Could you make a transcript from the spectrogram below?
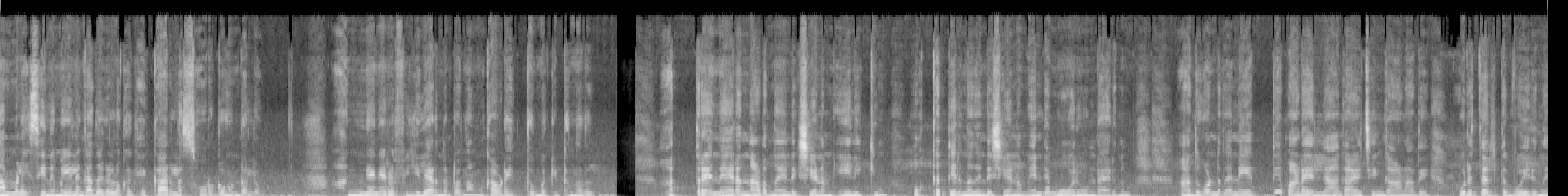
നമ്മൾ ഈ സിനിമയിലും കഥകളിലൊക്കെ കേൾക്കാറുള്ള സ്വർഗമുണ്ടല്ലോ അങ്ങനെ ഒരു ഫീലായിരുന്നു കേട്ടോ നമുക്ക് അവിടെ എത്തുമ്പോൾ കിട്ടുന്നത്. അത്രയും നേരം നടന്നതിന്റെ ക്ഷീണം എനിക്കും ഒക്കത്തിരുന്നതിന്റെ ക്ഷീണം എന്റെ മോനും ഉണ്ടായിരുന്നു. അതുകൊണ്ട് തന്നെ എത്തിയ പാടെ എല്ലാ കാഴ്ചയും കാണാതെ ഒരു സ്ഥലത്ത് പോയിരുന്നു.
